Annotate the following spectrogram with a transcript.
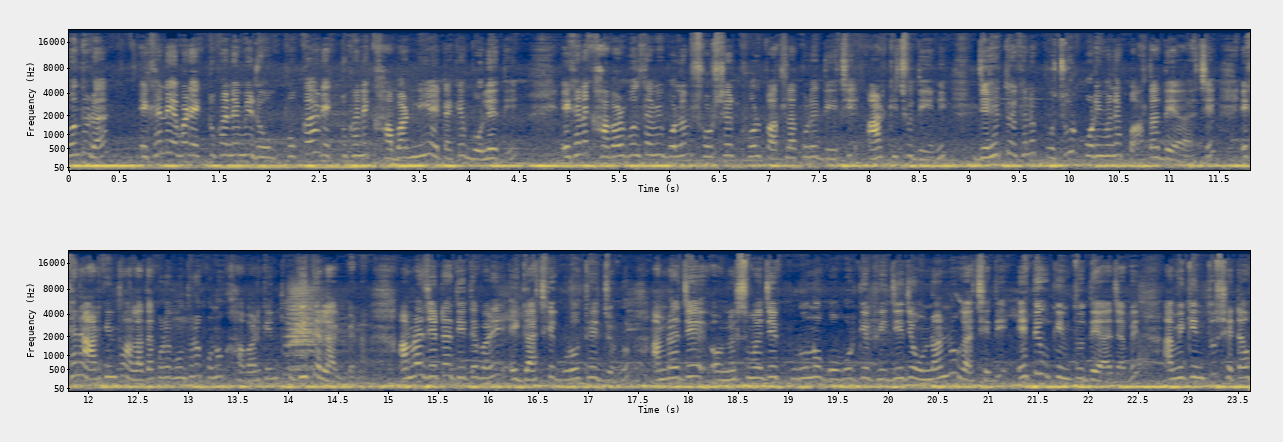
বন্ধুরা এখানে এবার একটুখানি আমি রোগ পোকার একটুখানি খাবার নিয়ে এটাকে বলে দিই। এখানে খাবার বলতে আমি বললাম সর্ষের খোল পাতলা করে দিয়েছি, আর কিছু দিইনি। যেহেতু এখানে প্রচুর পরিমাণে পাতা দেওয়া আছে, এখানে আর কিন্তু আলাদা করে বন্ধুরা কোনো খাবার কিন্তু দিতে লাগবে না। আমরা যেটা দিতে পারি এই গাছকে গ্রোথের জন্য, আমরা যে অনেক সময় যে পুরনো গোবরকে ভিজিয়ে যে অন্যান্য গাছে দিই, এতেও কিন্তু দেয়া যাবে। আমি কিন্তু সেটাও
